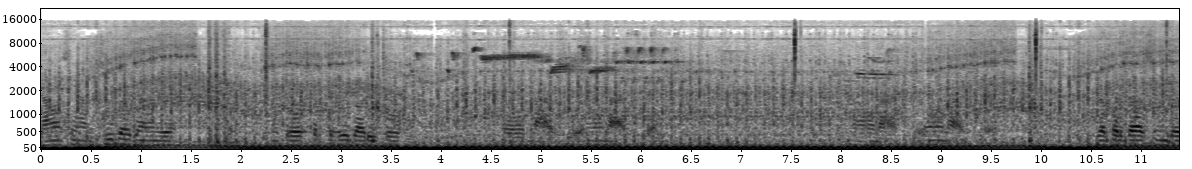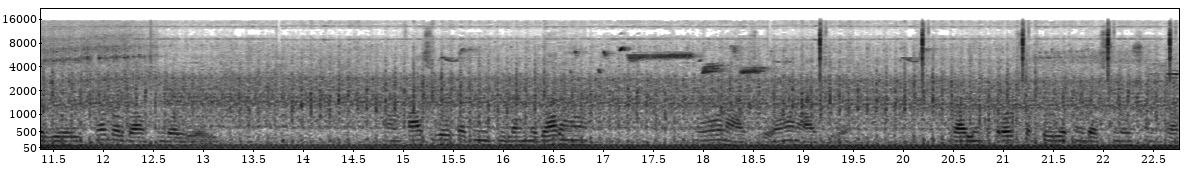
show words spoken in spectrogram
یہاں سے ہم سیدھا جائیں گے کراس کرتے ہوئے گاڑی کو اور نائس لے اور نائس لے اور نائس لے اور نائس لے زبردست انٹرویو زبردست انٹرویو ہم فاسٹ وے اپنی اپنی لائن میں جا رہے ہیں او نائس لے او نائس لے گاڑیوں کو کراس کرتے ہوئے اپنی ڈیسٹینیشن پر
